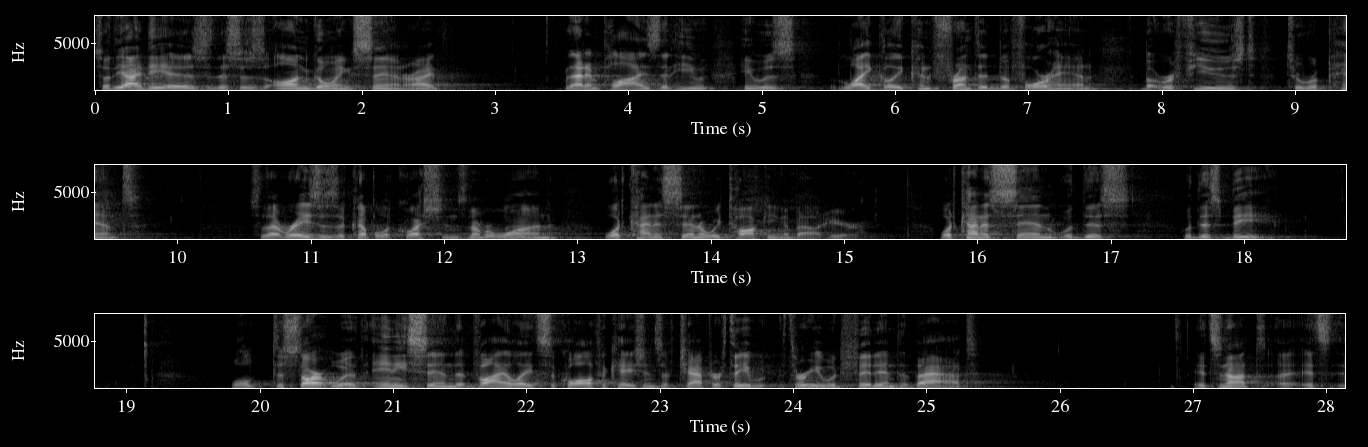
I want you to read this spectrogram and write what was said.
So the idea is this is ongoing sin, right? That implies that he, he was likely confronted beforehand but refused to repent. So that raises a couple of questions. Number one, what kind of sin are we talking about here? What kind of sin would this, would this be? Well, to start with, any sin that violates the qualifications of chapter three, 3 would fit into that. It's not, uh, it's, uh,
